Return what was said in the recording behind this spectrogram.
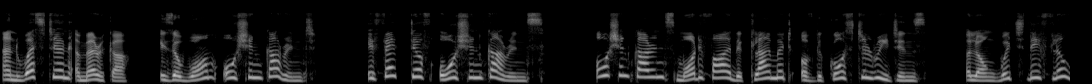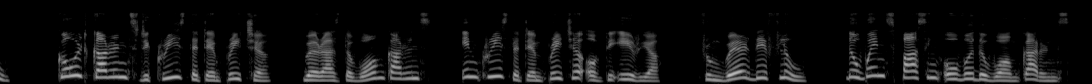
and Western America, is a warm ocean current. Effect of ocean currents Ocean currents modify the climate of the coastal regions along which they flow. Cold currents decrease the temperature, whereas the warm currents increase the temperature of the area from where they flow. The winds passing over the warm currents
